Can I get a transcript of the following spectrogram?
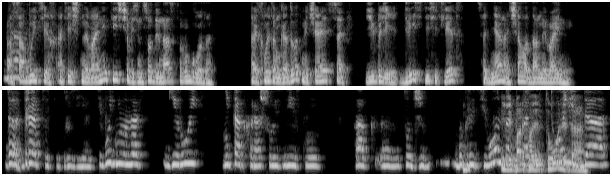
да. о событиях Отечественной войны 1812 года. Так как в этом году отмечается юбилей – 210 лет со дня начала данной войны. Да, здравствуйте, друзья. Сегодня у нас герой не так хорошо известный, как э, тот же Багратион. Или Барклай Толли, да. да.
